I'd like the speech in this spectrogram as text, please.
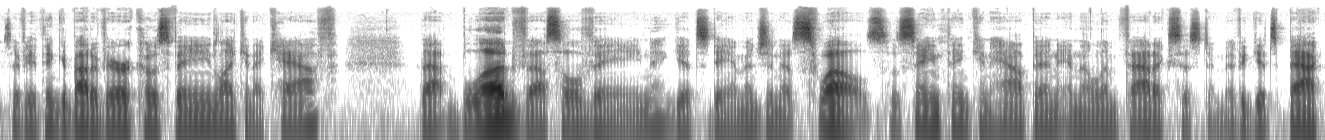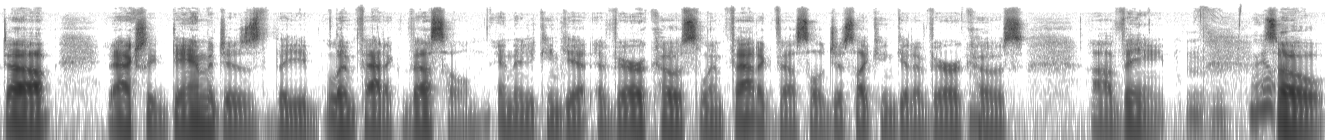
So, if you think about a varicose vein like in a calf, that blood vessel vein gets damaged and it swells. The same thing can happen in the lymphatic system. If it gets backed up, it actually damages the lymphatic vessel, and then you can get a varicose lymphatic vessel, just like you can get a varicose uh, vein. Really? So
